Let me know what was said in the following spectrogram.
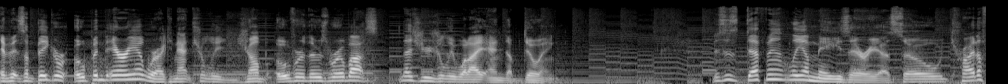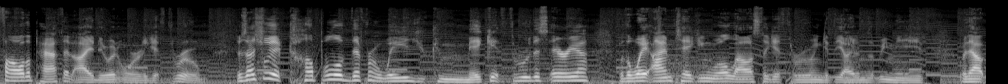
If it's a bigger opened area where I can actually jump over those robots, that's usually what I end up doing. This is definitely a maze area, so try to follow the path that I do in order to get through. There's actually a couple of different ways you can make it through this area, but the way I'm taking will allow us to get through and get the items that we need without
